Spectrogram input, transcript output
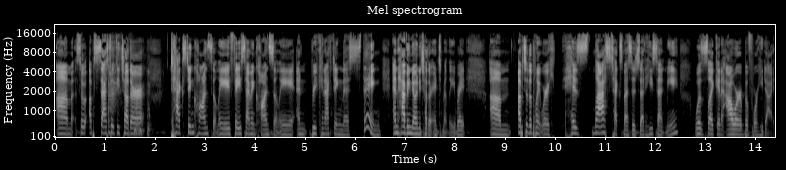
Um, so obsessed with each other texting constantly, FaceTiming constantly, and reconnecting this thing and having known each other intimately, right? Um, up to the point where his last text message that he sent me was like an hour before he died.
